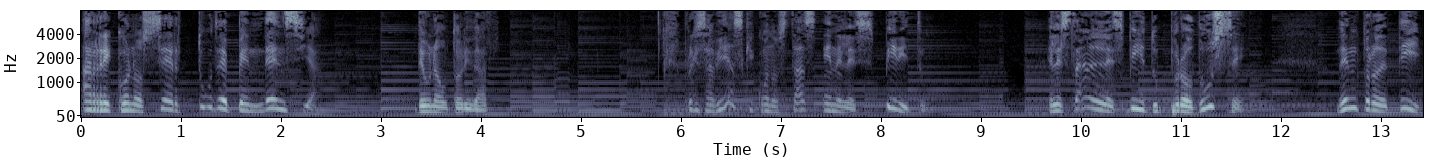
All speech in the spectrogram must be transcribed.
a reconocer tu dependencia de una autoridad. Porque sabías que cuando estás en el Espíritu, el estar en el Espíritu produce dentro de ti,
